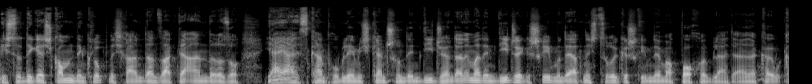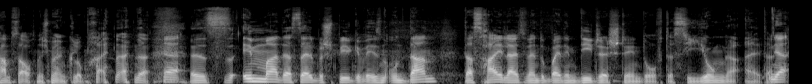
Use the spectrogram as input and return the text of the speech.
ich so, Digga, ich komme in den Club nicht rein. Und dann sagt der andere so, ja, ja, ist kein Problem, ich kenne schon den DJ. Und dann immer dem DJ geschrieben und der hat nicht zurückgeschrieben, der war Boche bleibt. Alter, da kamst du auch nicht mehr in den Club rein, Alter. Ja. Es ist immer dasselbe Spiel gewesen. Und dann das Highlight, wenn du bei dem DJ stehen durftest, Junge, Alter. Ja.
